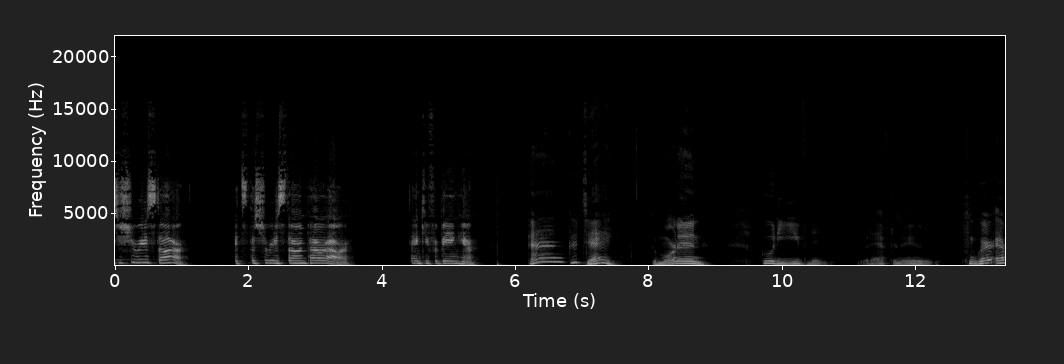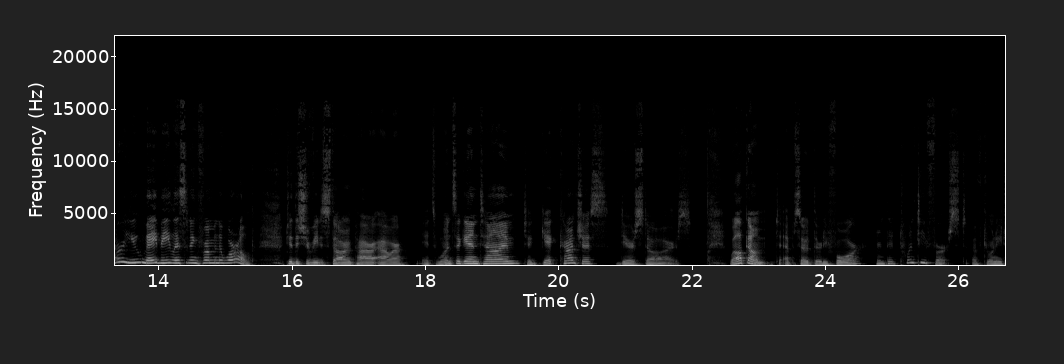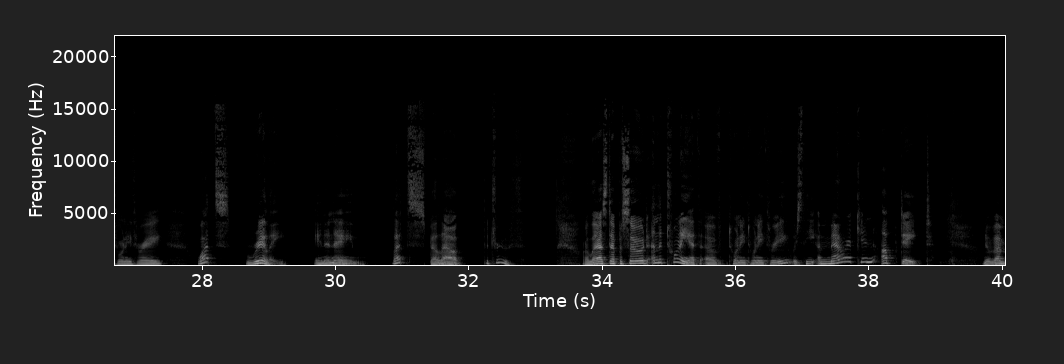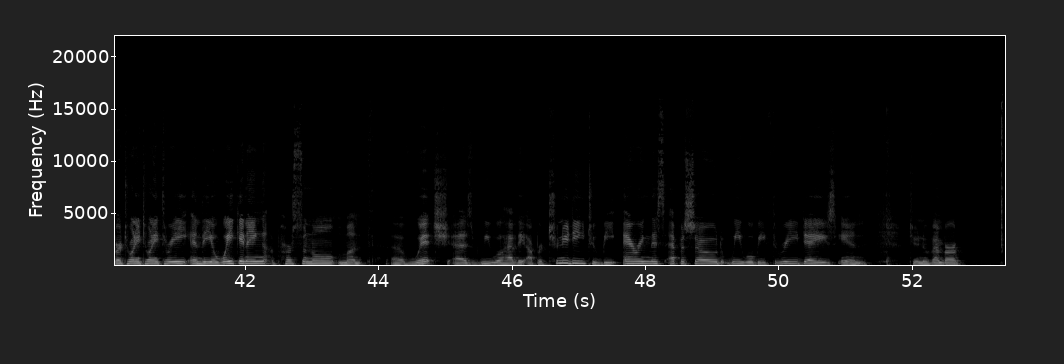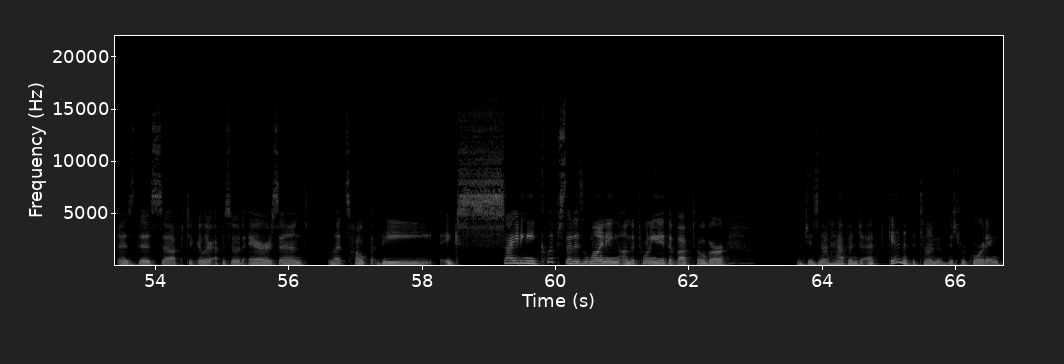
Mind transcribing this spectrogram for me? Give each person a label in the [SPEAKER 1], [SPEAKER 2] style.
[SPEAKER 1] This is Sharita Star. It's the Sharita Star Empower Hour. Thank you for being here.
[SPEAKER 2] And good day, good morning, good evening, good afternoon, wherever you may be listening from in the world to the Sharita Star Empower Hour. It's once again time to get conscious, dear stars. Welcome to episode 34 and the 21st of 2023. What's really in a name? Let's spell out the truth. Our last episode on the 20th of 2023 was the American Update. November 2023 and the Awakening Personal Month, of which, as we will have the opportunity to be airing this episode, we will be three days in to November as this uh, particular episode airs. And let's hope the exciting eclipse that is lining on the 28th of October, which has not happened again at the time of this recording.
